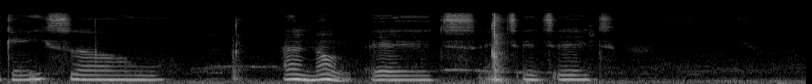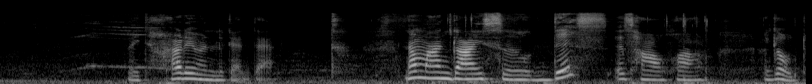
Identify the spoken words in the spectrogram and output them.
Okay, so... I don't know. It's... It's... It's... It's... Wait, how do you even look at that? Now mind guys, so this is how far I got.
